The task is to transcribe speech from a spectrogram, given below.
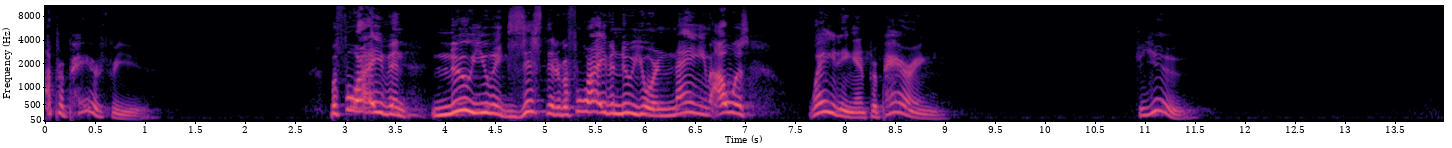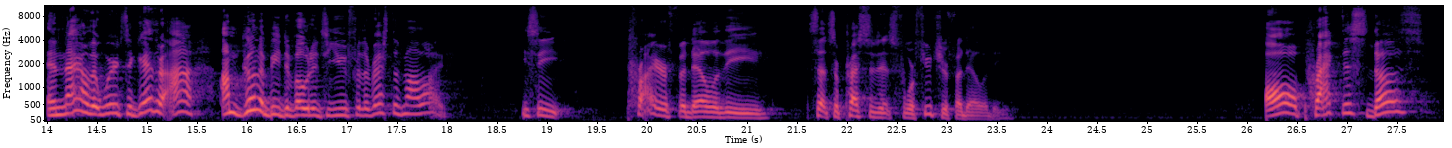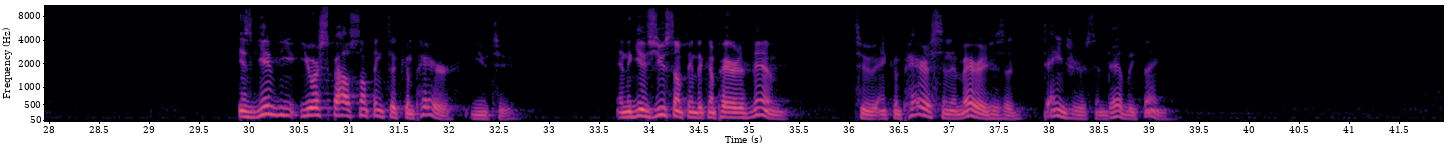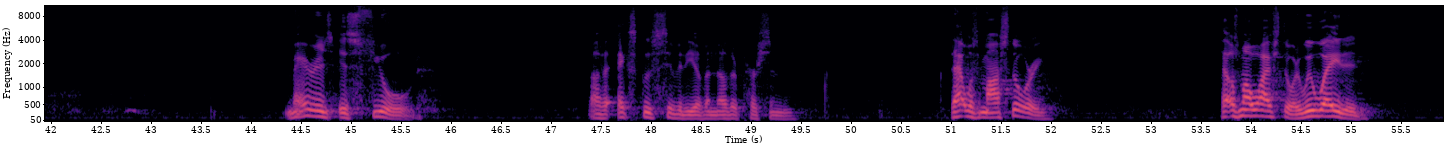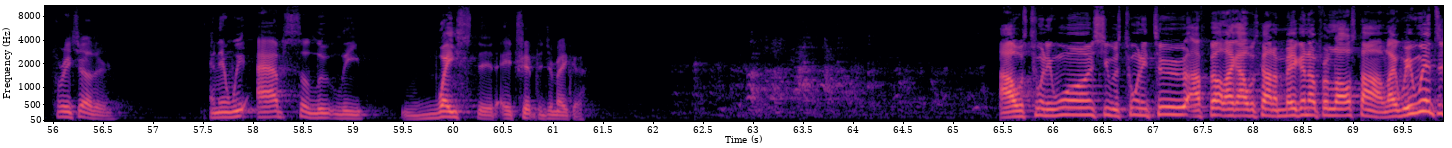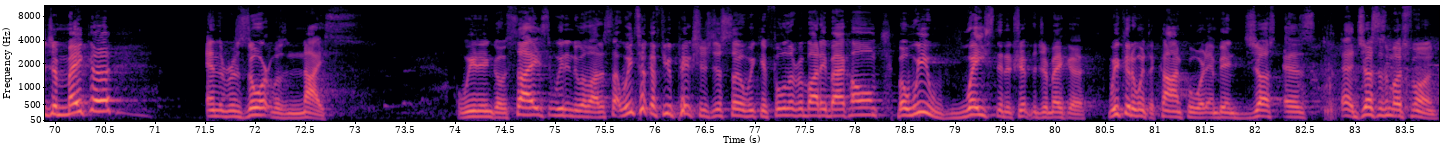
I prepared for you. Before I even knew you existed or before I even knew your name, I was waiting and preparing for you. And now that we're together, I, I'm going to be devoted to you for the rest of my life. You see, prior fidelity sets a precedence for future fidelity. All practice does is give your spouse something to compare you to. And it gives you something to compare to them to. And comparison in marriage is a dangerous and deadly thing. Marriage is fueled by the exclusivity of another person. That was my story. That was my wife's story. We waited for each other. And then we absolutely wasted a trip to Jamaica. I was 21, she was 22. I felt like I was kind of making up for lost time. Like we went to Jamaica and the resort was nice. We didn't go sights. We didn't do a lot of stuff. We took a few pictures just so we could fool everybody back home, but we wasted a trip to Jamaica. We could have went to Concord and been just as, just as much fun.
